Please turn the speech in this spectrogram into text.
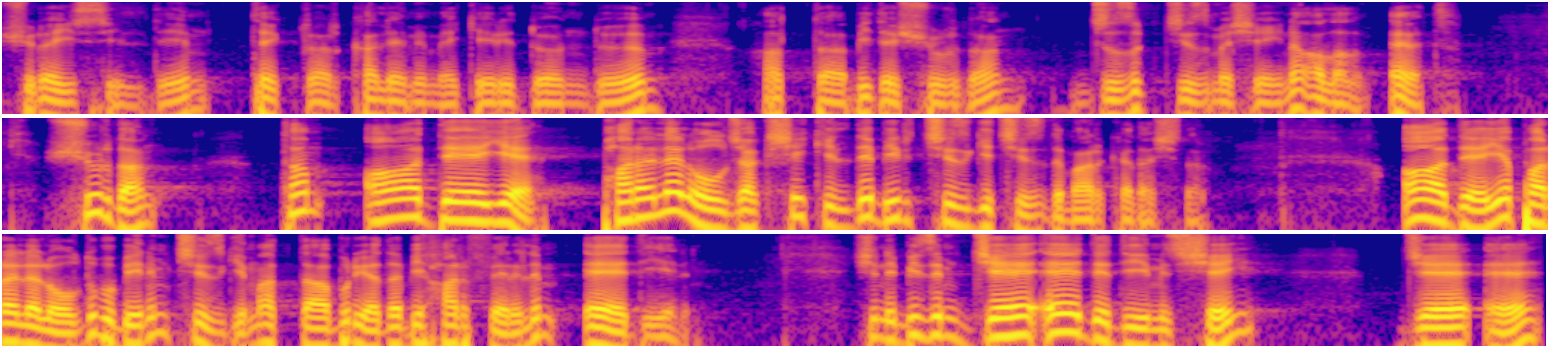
Şurayı sildim. Tekrar kalemime geri döndüm. Hatta bir de şuradan cızık çizme şeyini alalım. Evet. Şuradan tam AD'ye paralel olacak şekilde bir çizgi çizdim arkadaşlar. AD'ye paralel oldu. Bu benim çizgim. Hatta buraya da bir harf verelim. E diyelim. Şimdi bizim CE dediğimiz şey CE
